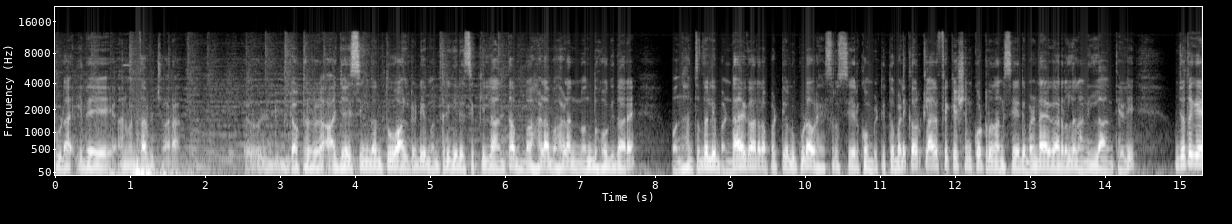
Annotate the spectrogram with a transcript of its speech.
ಕೂಡ ಇದೆ ಅನ್ನುವಂಥ ವಿಚಾರ. ಡಾಕ್ಟರ್ ಅಜಯ್ ಸಿಂಗ್ ಅಂತೂ ಆಲ್ರೆಡಿ ಮಂತ್ರಿಗಿರಿ ಸಿಕ್ಕಿಲ್ಲ ಅಂತ ಬಹಳ ಬಹಳ ನೊಂದು ಹೋಗಿದ್ದಾರೆ. ಒಂದು ಹಂತದಲ್ಲಿ ಬಂಡಾಯಗಾರರ ಪಟ್ಟಿಯಲ್ಲೂ ಕೂಡ ಅವರ ಹೆಸರು ಸೇರ್ಕೊಂಡ್ಬಿಟ್ಟಿತ್ತು. ಬಳಿಕ ಅವ್ರು ಕ್ಲಾರಿಫಿಕೇಶನ್ ಕೊಟ್ಟರು ನಾನು ಸೇರಿ ಬಂಡಾಯಗಾರರಲ್ಲೇ ನಾನಿಲ್ಲ ಅಂಥೇಳಿ. ಜೊತೆಗೆ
